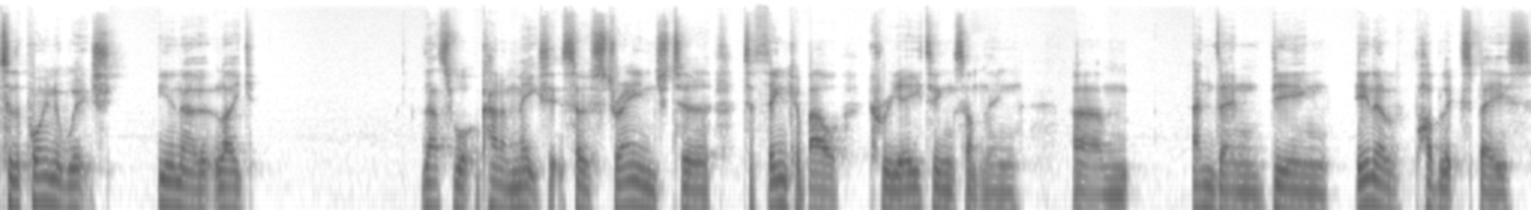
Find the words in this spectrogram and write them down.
to the point at which you know like that's what kind of makes it so strange to to think about creating something um, and then being in a public space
